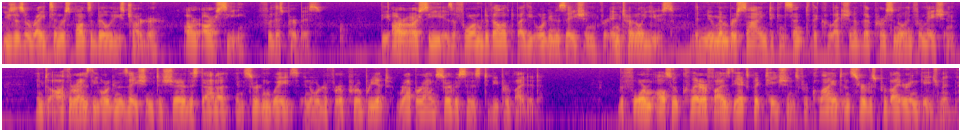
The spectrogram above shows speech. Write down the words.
uses a Rights and Responsibilities Charter, RRC, for this purpose. The RRC is a form developed by the organization for internal use that new members sign to consent to the collection of their personal information and to authorize the organization to share this data in certain ways in order for appropriate wraparound services to be provided. The form also clarifies the expectations for client and service provider engagement,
